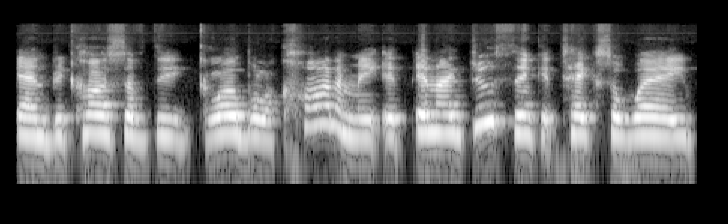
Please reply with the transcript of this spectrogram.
and because of the global economy it and i do think it takes away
